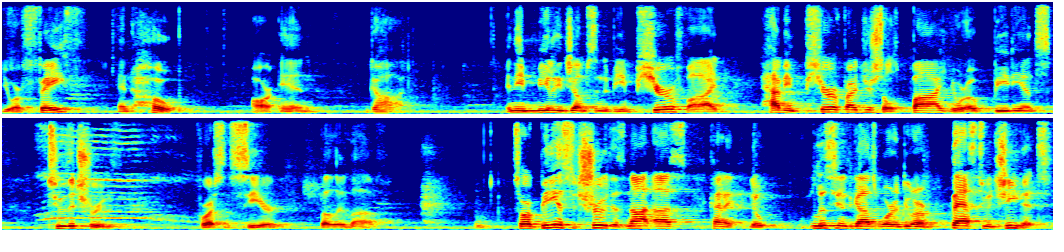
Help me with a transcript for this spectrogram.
your faith and hope are in God. And he immediately jumps into being purified, having purified your souls by your obedience to the truth for a sincere brotherly love. So, our obedience to truth is not us kind of you know, listening to God's word and doing our best to achieve it.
